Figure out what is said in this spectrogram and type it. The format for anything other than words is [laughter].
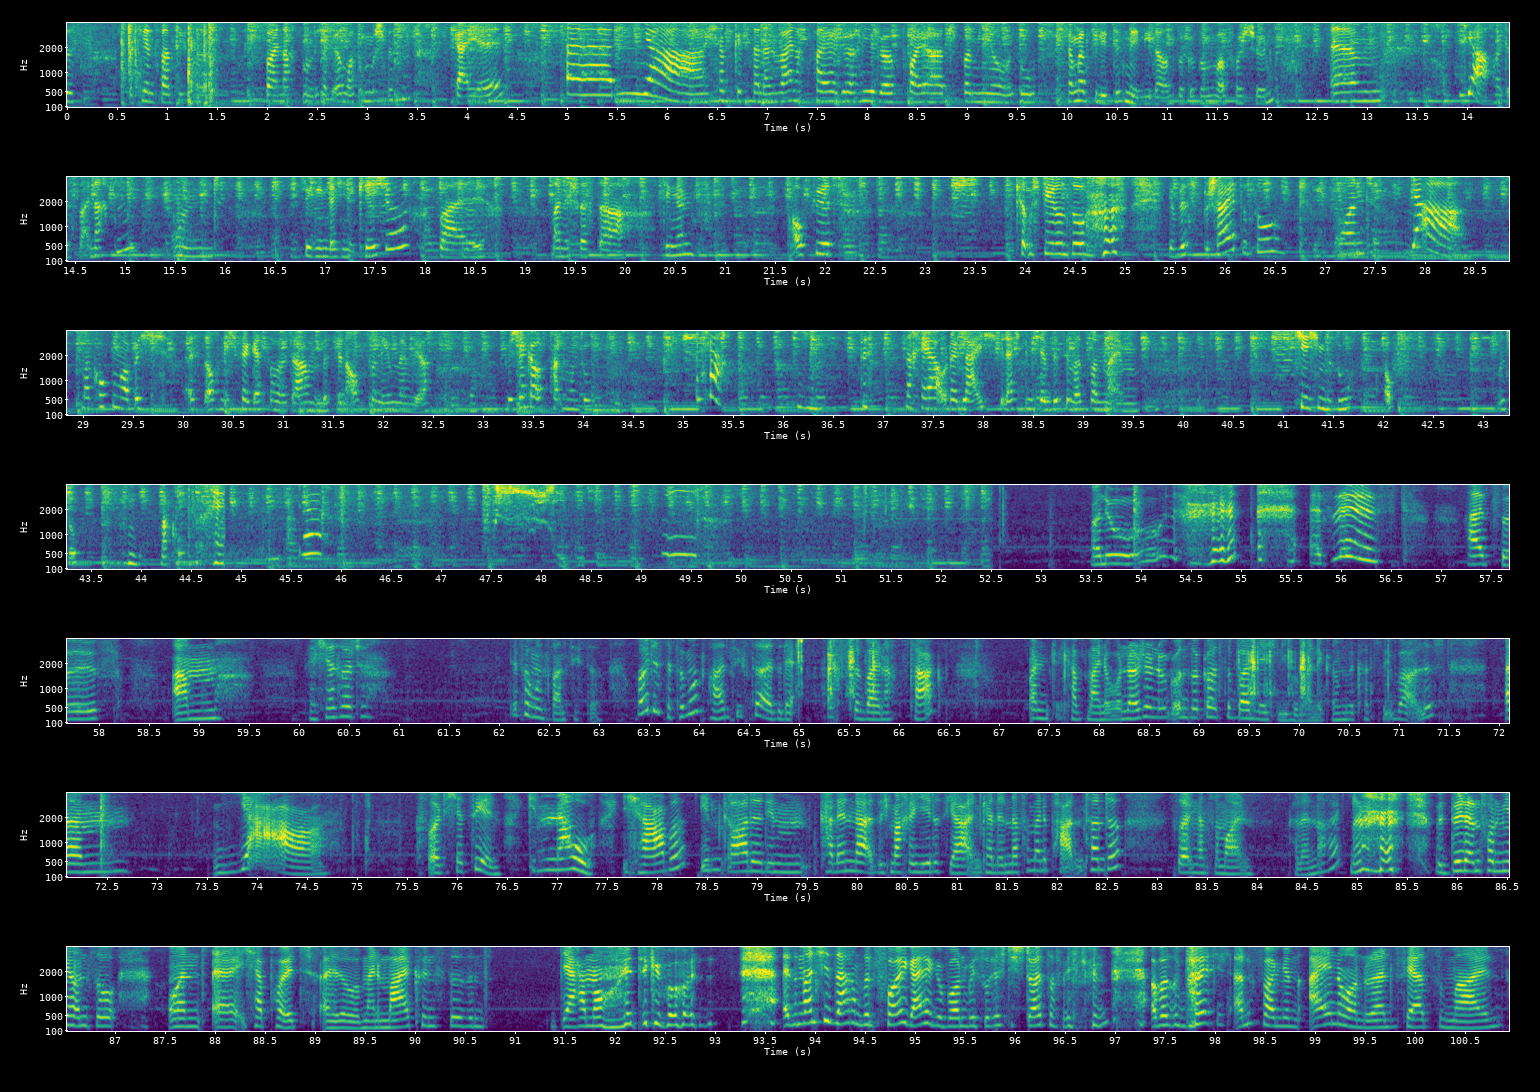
es ist der 24. Es ist Weihnachten und ich habe irgendwas umgeschmissen. Geil. Ähm, ja, ich habe gestern eine Weihnachtsfeier hier gefeiert bei mir und so. Wir haben ganz viele Disney-Lieder und so gesungen, war voll schön. Ähm, ja, heute ist Weihnachten und wir gehen gleich in die Kirche, weil meine Schwester Dingens aufführt. Krippenspiel und so. [laughs] Ihr wisst Bescheid und so. Und ja, mal gucken, ob ich es auch nicht vergesse, heute Abend ein bisschen aufzunehmen, wenn wir Geschenke auspacken und so. Und ja, bis nachher oder gleich. Vielleicht nehme ich ein bisschen was von meinem Kirchenbesuch auf. Und so. mal gucken. ja. Hallo. [laughs] es ist halb zwölf am. Welcher ist heute? Der 25. Heute ist der 25. also der erste Weihnachtstag. Und ich habe meine wunderschöne Grinsekatze bei mir. Ich liebe meine Grinsekatze über alles. Ähm, ja. Was wollte ich erzählen? Genau. Ich habe eben gerade den Kalender, also ich mache jedes Jahr einen Kalender für meine Patentante. So einen ganz normalen Kalender halt. Ne? [laughs] Mit Bildern von mir und so. Und äh, ich habe heute, also meine Malkünste sind der Hammer [laughs] heute geworden. Also manche Sachen sind voll geil geworden, wo ich so richtig stolz auf mich bin. Aber sobald ich anfange, ein Einhorn oder ein Pferd zu malen,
